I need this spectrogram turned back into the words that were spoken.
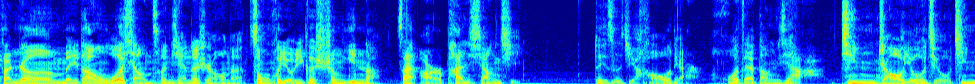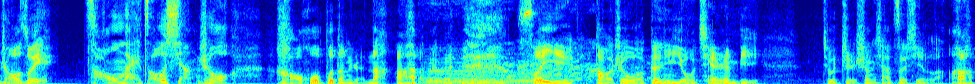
反正每当我想存钱的时候呢，总会有一个声音呢在耳畔响起。对自己好点儿，活在当下。今朝有酒今朝醉，早买早享受，好货不等人呐啊！所以导致我跟有钱人比，就只剩下自信了啊。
